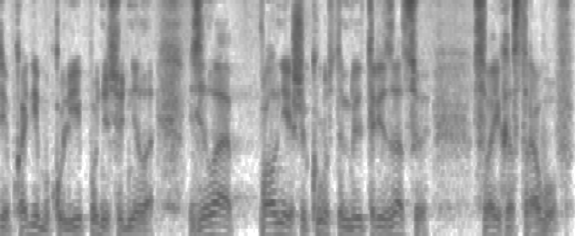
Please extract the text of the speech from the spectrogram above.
необходимо, коли Япония сегодня взяла, полнейший курс на милитаризацию своих островов.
